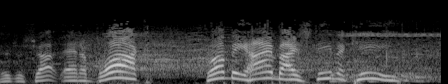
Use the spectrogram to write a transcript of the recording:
There's a shot and a block from behind by Stephen Key.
